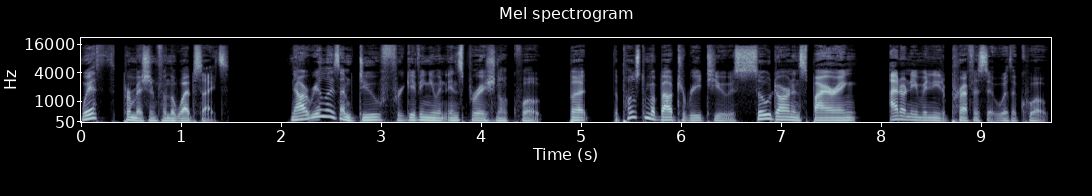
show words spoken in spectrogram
with permission from the websites. Now, I realize I'm due for giving you an inspirational quote, but the post I'm about to read to you is so darn inspiring, I don't even need to preface it with a quote.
